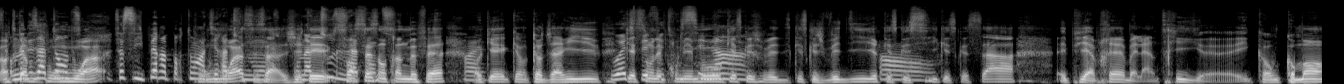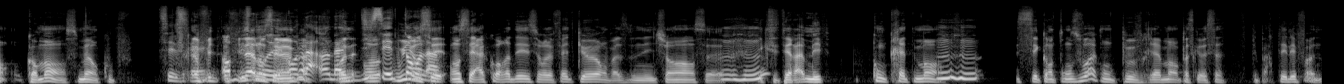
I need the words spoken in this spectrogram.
En on a des attentes. Moi, ça, c'est hyper important à dire moi, à tout le monde. c'est ça. J'étais sans cesse en train de me faire, OK, quand, j'arrive, quels sont les premiers mots, qu'est-ce que je vais, qu'est-ce que je vais dire, qu'est-ce que si, oh. qu'est-ce que ça. Et puis après, ben, l'intrigue, euh, et comment, comment on se met en couple? C'est vrai. Au, final, on, s'est on, a, on a 17 oui, ans, on s'est accordé sur le fait qu'on va se donner une chance, euh, mm-hmm. etc. Mais concrètement, mm-hmm. c'est quand on se voit qu'on peut vraiment, parce que ça, c'était par téléphone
